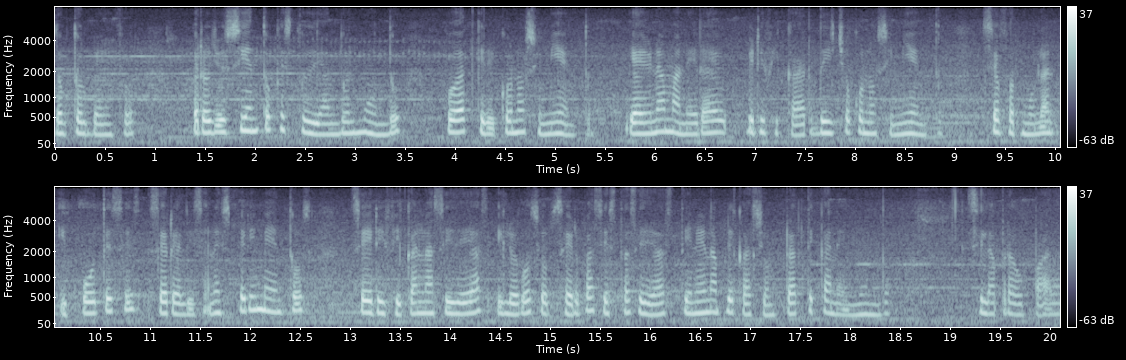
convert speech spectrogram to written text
Dr. Benford, pero yo siento que estudiando el mundo puedo adquirir conocimiento y hay una manera de verificar dicho conocimiento. Se formulan hipótesis, se realizan experimentos, se verifican las ideas y luego se observa si estas ideas tienen aplicación práctica en el mundo. Si la preocupada.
